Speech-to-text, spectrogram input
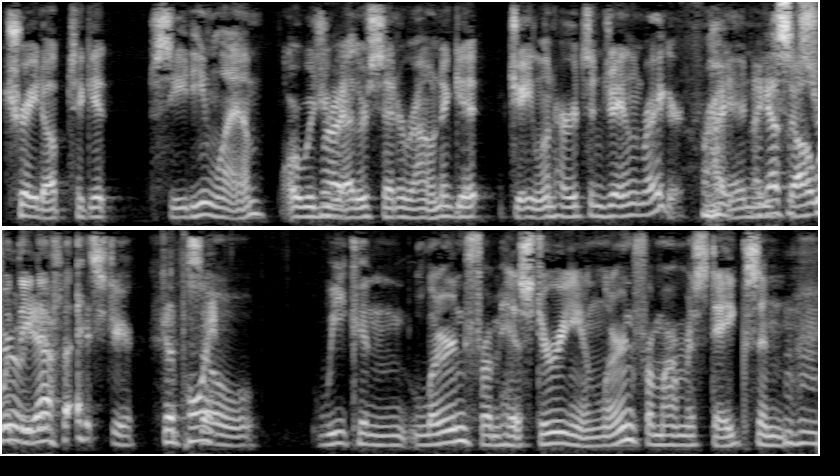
trade up to get CeeDee Lamb, or would you right. rather sit around and get Jalen Hurts and Jalen Reagor? Right. And I guess saw true, what they yeah. did last year. Good point. So we can learn from history and learn from our mistakes. And mm-hmm.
